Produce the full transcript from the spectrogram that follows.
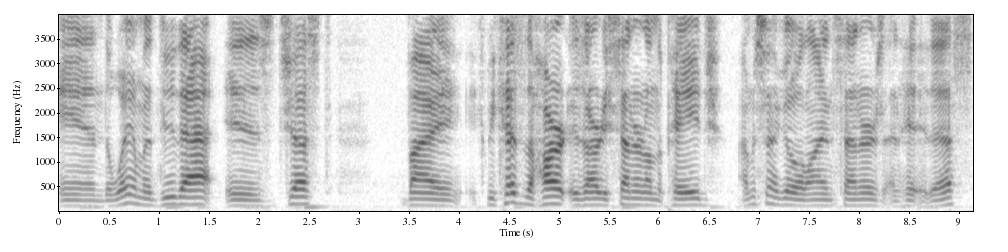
And the way I'm going to do that is just by because the heart is already centered on the page, I'm just going to go align centers and hit this,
